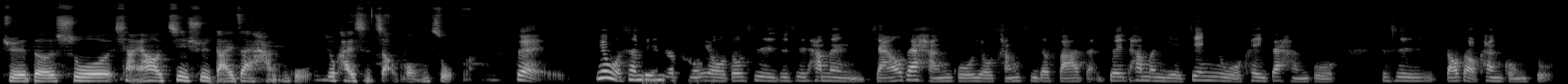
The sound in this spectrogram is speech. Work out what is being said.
觉得说想要继续待在韩国，就开始找工作嘛。对，因为我身边的朋友都是，就是他们想要在韩国有长期的发展，所以他们也建议我可以在韩国就是找找看工作。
